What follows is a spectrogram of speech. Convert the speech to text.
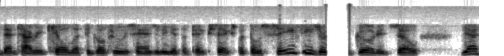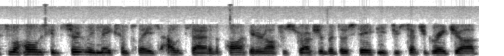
Then Tyreek Hill lets it go through his hands and he get the pick six. But those safeties are good, and so yes, Mahomes can certainly make some plays outside of the pocket and off the structure, but those safeties do such a great job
